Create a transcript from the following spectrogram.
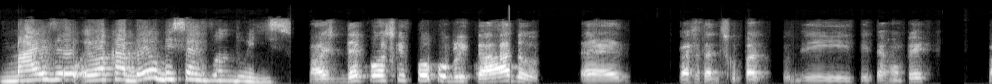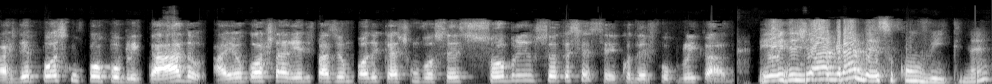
mas eu, eu acabei observando isso. Mas depois que for publicado, é, peço até desculpa de te interromper, mas depois que for publicado, aí eu gostaria de fazer um podcast com você sobre o seu TCC, quando ele for publicado. E aí já agradeço o convite, né?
